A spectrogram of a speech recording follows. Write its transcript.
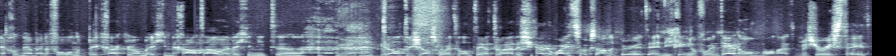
Ja, goed, nou bij de volgende pick ga ik je wel een beetje in de gaten houden. Dat je niet eh, te enthousiast wordt. Want ja, toen waren de Chicago White Sox aan de beurt. En die gingen voor een derde rondman uit Missouri State.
